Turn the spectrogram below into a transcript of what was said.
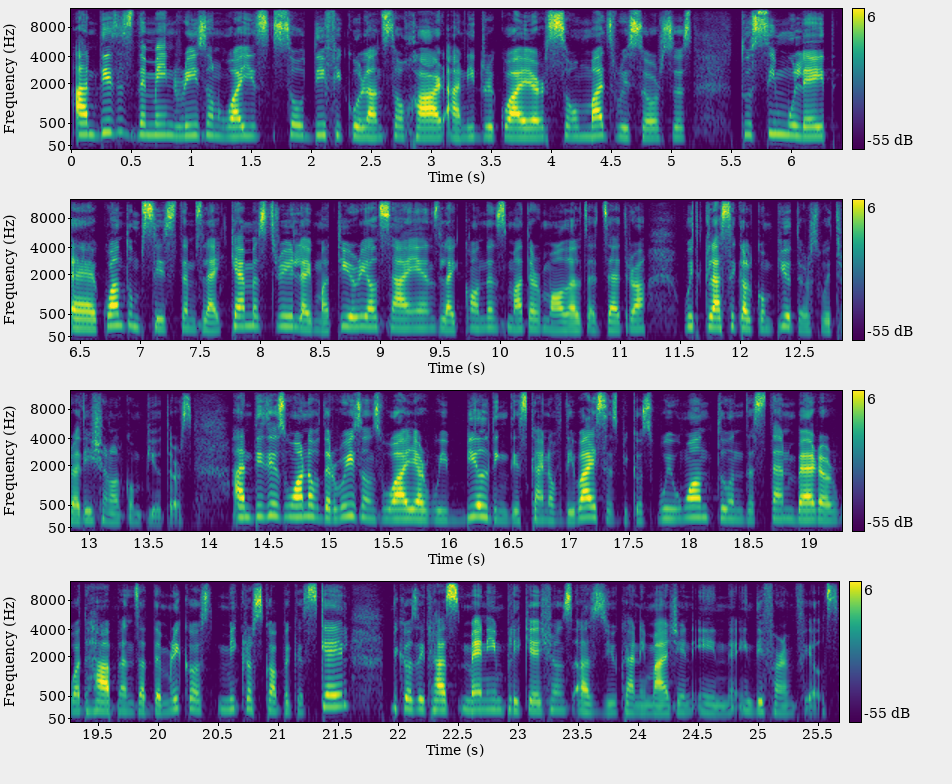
And this is the main reason why it's so difficult and so hard, and it requires so much resources to simulate uh, quantum systems like chemistry, like material science, like condensed matter models, etc., with classical computers, with traditional computers. And this is one of the reasons why are we building this kind of devices, because we want to understand better what happens at the micros microscopic scale, because it has many implications, as you can imagine, in, in different fields.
